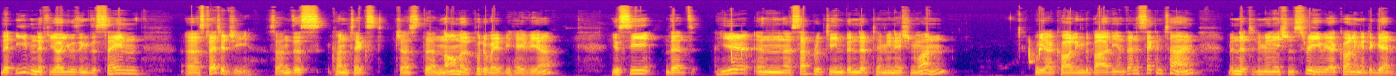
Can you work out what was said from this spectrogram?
that even if you are using the same uh, strategy, so in this context just the normal put away behavior, you see that here in subroutine bin determination one, we are calling the BAdI, and then a second time bin determination three, we are calling it again.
